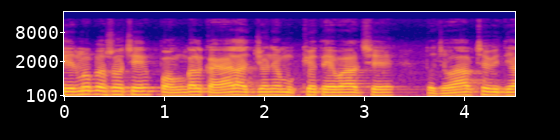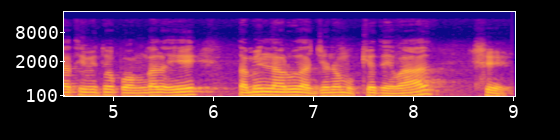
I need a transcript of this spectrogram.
તેરમો પ્રશ્ન છે, પોંગલ કયા રાજ્યનો મુખ્ય તહેવાર છે? તો જવાબ છે, વિદ્યાર્થી મિત્રો, પોંગલ એ તમિલનાડુ રાજ્યનો મુખ્ય તહેવાર છે.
